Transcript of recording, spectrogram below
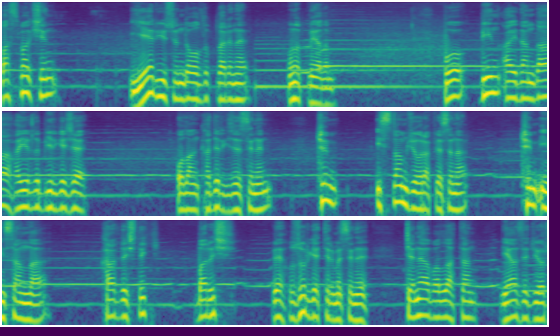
basmak için yeryüzünde olduklarını unutmayalım. Bu bin aydan daha hayırlı bir gece olan Kadir Gecesi'nin tüm İslam coğrafyasına, tüm insanlığa kardeşlik, barış ve huzur getirmesini Cenab-ı Allah'tan niyaz ediyor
